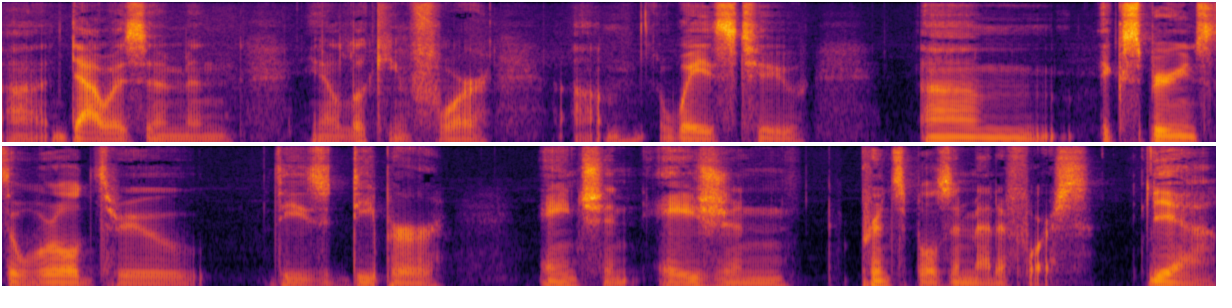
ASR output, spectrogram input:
uh, Taoism and you know looking for um, ways to um, experience the world through these deeper ancient Asian principles and metaphors. Yeah.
